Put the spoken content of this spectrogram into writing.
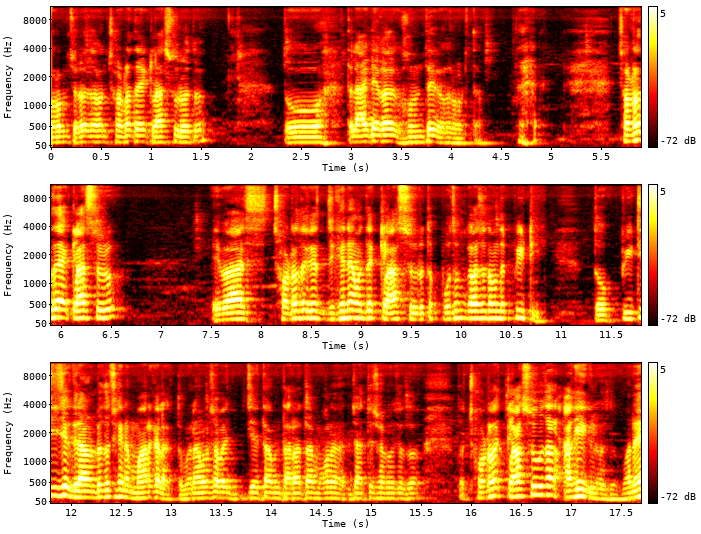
গরম ছিল, তখন ছটা থেকে ক্লাস শুরু হতো, তো তাহলে আইডিয়া করে ঘুম থেকে ঘর উঠতাম। ছটা থেকে ক্লাস শুরু। এবার ছটা থেকে যেখানে আমাদের ক্লাস শুরু, তো প্রথম ক্লাস হতো আমাদের পিটি তো পিটি যে গ্রাউন্ড হতো, সেখানে মার্কা লাগতো। মানে আমরা সবাই যেতাম, দাঁড়াতাম, ওখানে জাতীয় সংগীত হতো। তো ছটার ক্লাস শুরু তার আগে এগুলো হতো। মানে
